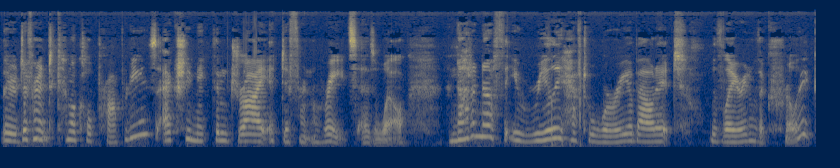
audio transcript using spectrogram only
their different chemical properties actually make them dry at different rates as well. Not enough that you really have to worry about it with layering with acrylic,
